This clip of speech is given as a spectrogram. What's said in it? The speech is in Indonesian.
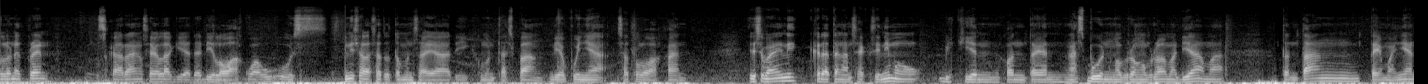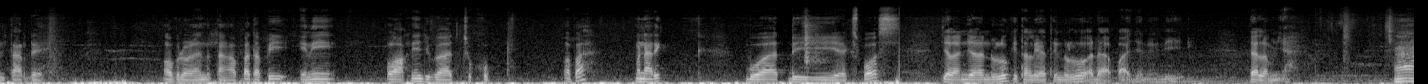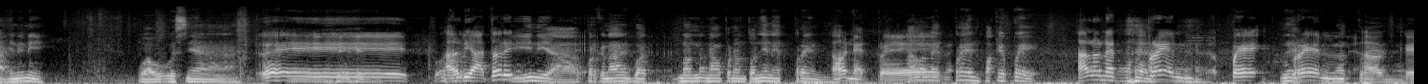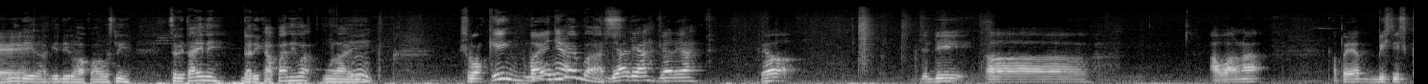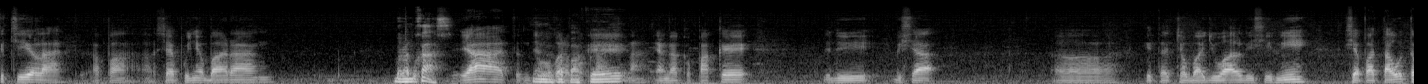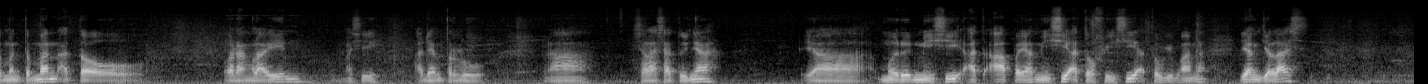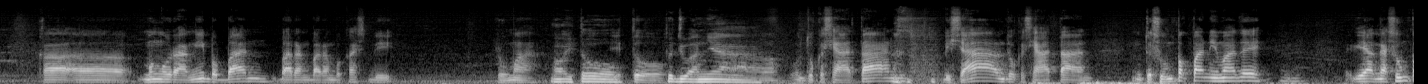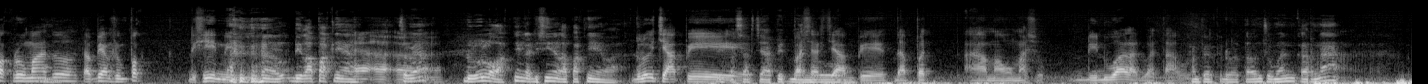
Halo Netfriend, sekarang saya lagi ada di Loakwa Uus. Ini salah satu teman saya di komunitas Pang. Dia punya satu loakan. Jadi sebenarnya ini kedatangan saya ke sini mau bikin konten ngasbun, ngobrol-ngobrol sama dia sama tentang temanya ntar deh. Obrolan tentang apa, tapi ini loaknya juga cukup apa? menarik buat di expose. Jalan-jalan dulu kita liatin dulu ada apa aja nih di dalamnya. Nah, ini nih. Wow, usnya. Hei, Aldiator ini. Ini ya, perkenalan buat non nama penontonnya Netpren. Oh, Netpren. Halo Netpren pakai P. Halo Netpren. P Pren. Oke. Ini di, lagi di Loak Aus nih. Ceritain nih, dari kapan nih, Wak? Mulai Hmm. Smoking banyak. bebas. Biar ya, biar ya. Yuk. Jadi eh awalnya apa ya bisnis kecil lah apa saya punya barang barang bekas. ya tentu Yang barang kepake. bekas. nah yang nggak kepake jadi bisa eh, kita coba jual di sini siapa tahu teman-teman atau orang lain masih ada yang perlu nah salah satunya ya meren misi atau apa ya misi atau visi atau gimana yang jelas ka- eh, mengurangi beban barang-barang bekas di rumah. Oh, itu. itu. Tujuannya. Eh, untuk kesehatan. Bisa untuk kesehatan. Untuk sumpek pak nih mah teh ya nggak sumpek rumah tuh tapi yang sumpek di sini. Di lapaknya. Eh, eh, eh. Sebenarnya dulu loaknya nggak di sini lapaknya ya, Wak. dulu Ciapit Di Pasar Ciapit, Pasar Bandung. Ciapit dapat ah, mau masuk di dua lah dua tahun. Hampir kedua tahun cuman karena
